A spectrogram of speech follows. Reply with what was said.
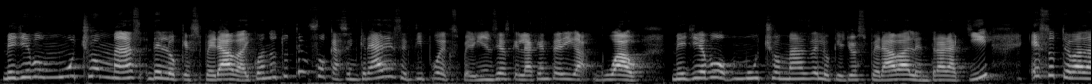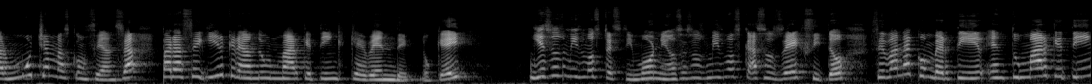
me llevo mucho más de lo que esperaba. Y cuando tú te enfocas en crear ese tipo de experiencias, que la gente diga, wow, me llevo mucho más de lo que yo esperaba al entrar aquí, eso te va a dar mucha más confianza para seguir creando un marketing que vende, ¿ok? Y esos mismos testimonios, esos mismos casos de éxito se van a convertir en tu marketing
